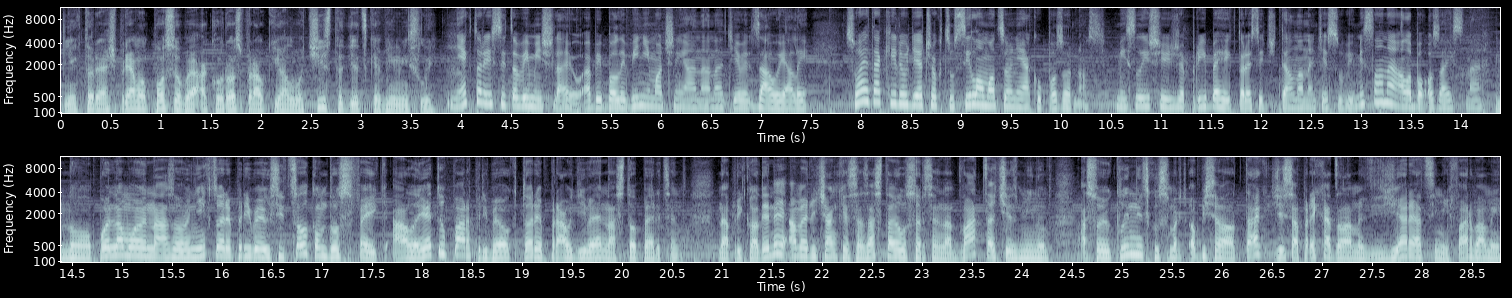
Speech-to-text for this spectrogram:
Niektoré až priamo pôsobia ako rozprávky alebo čisté detské vymysly. Niektorí si to vymýšľajú, aby boli vynimoční a na, na tie zaujali. Sú aj takí ľudia, čo chcú silou mocou nejakú pozornosť. Myslíš si, že príbehy, ktoré si čítal na nete sú vymyslené alebo ozajstné? No, podľa môjho názoru niektoré príbehy si celkom dosť fake, ale je tu pár príbehov, ktoré pravdivé na 100%. Napríklad jednej Američanke sa zastavil srdce na 26 minút a svoju klinickú smrť opísala tak, že sa prechádzala medzi žiariacimi farbami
